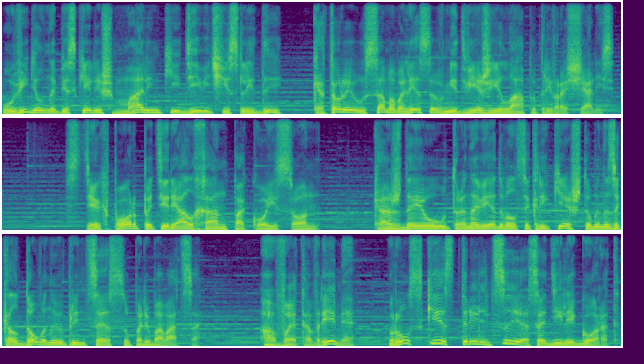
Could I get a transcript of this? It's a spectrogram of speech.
увидел на песке лишь маленькие девичьи следы, которые у самого леса в медвежьи лапы превращались. С тех пор потерял хан покой и сон — Каждое утро наведывался к реке, чтобы на заколдованную принцессу полюбоваться. А в это время русские стрельцы осадили город.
